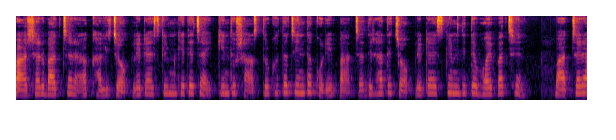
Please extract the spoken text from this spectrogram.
বাসার বাচ্চারা খালি চকলেট আইসক্রিম খেতে চায়, কিন্তু স্বাস্থ্যর কথা চিন্তা করে বাচ্চাদের হাতে চকলেট আইসক্রিম দিতে ভয় পাচ্ছেন? বাচ্চারা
